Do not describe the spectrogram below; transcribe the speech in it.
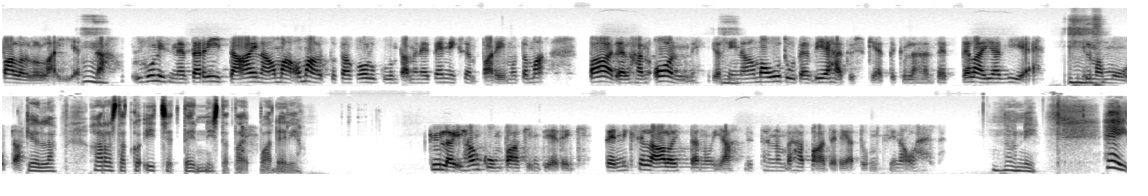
palvelulaji. Että mm. Luulisin, että riittää aina. Oma, oma tota, koulukunta menee tenniksen pariin, mutta ma, paadelhan on. Ja mm. siinä on oma uutuuden viehätyskin, että kyllähän se pelaajia vie mm. ilman muuta. Kyllä. Harrastatko itse tennistä tai padelia? Kyllä ihan kumpaakin tietenkin. Tenniksellä aloittanut ja nyt hän on vähän paadelia tullut siinä ohella. No niin. Hei,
